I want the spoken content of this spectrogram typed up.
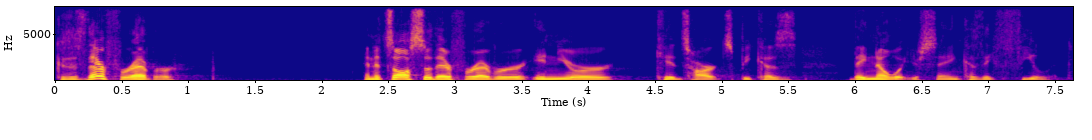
Because it's there forever. And it's also there forever in your kids' hearts because they know what you're saying, because they feel it.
